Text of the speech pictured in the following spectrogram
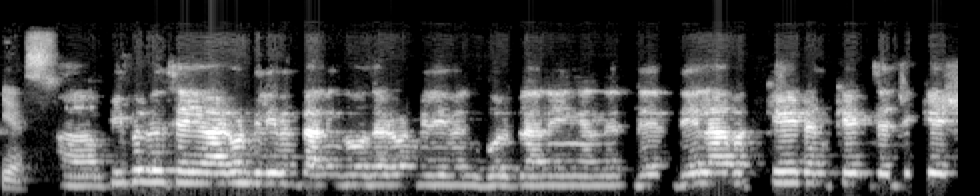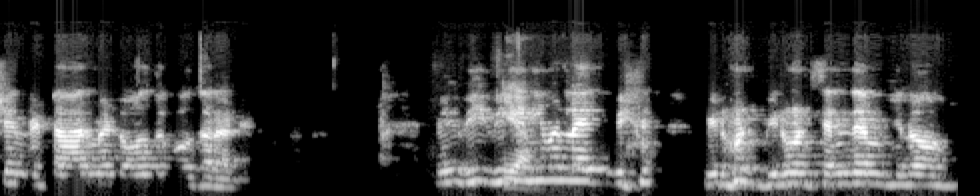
Yes. Uh, people will say, I don't believe in planning goals, I don't believe in goal planning, and they, they'll have a kid and kids, education, retirement, all the goals are added. We, we, we yeah. can even like, we, we don't we don't send them, you know,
